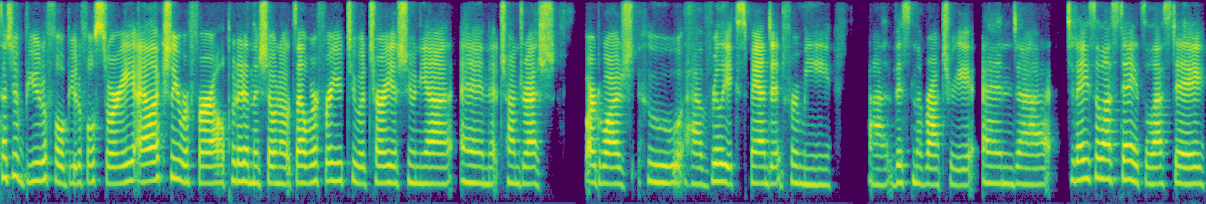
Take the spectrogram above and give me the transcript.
such a beautiful, beautiful story. I'll actually refer, I'll put it in the show notes. I'll refer you to Acharya Shunya and Chandresh Bhardwaj, who have really expanded for me uh, this Navratri. And uh, today's the last day. It's the last day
